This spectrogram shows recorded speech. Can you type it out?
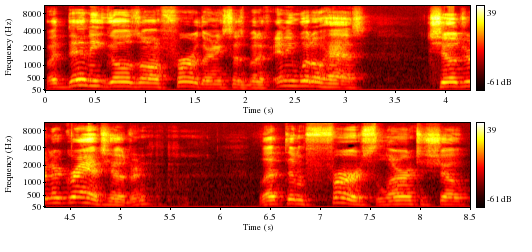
But then he goes on further and he says, But if any widow has children or grandchildren, let them first learn to show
